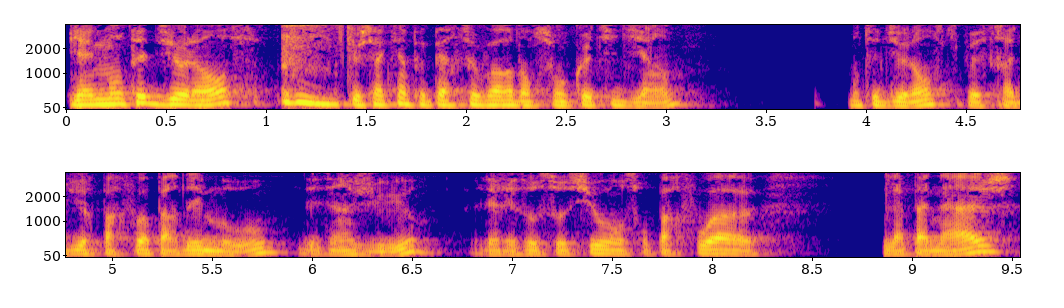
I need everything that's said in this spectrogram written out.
Il y a une montée de violence que chacun peut percevoir dans son quotidien. Montée de violence qui peut se traduire parfois par des mots, des injures. Les réseaux sociaux en sont parfois euh, l'apanage,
